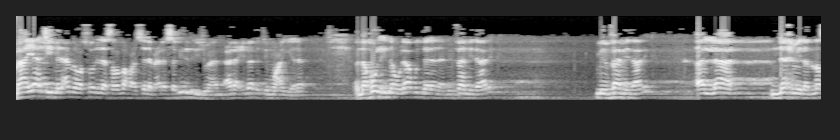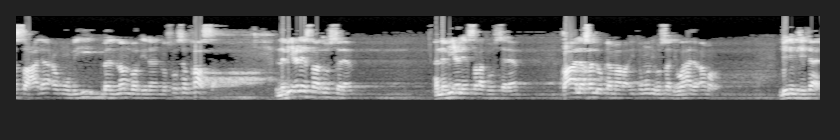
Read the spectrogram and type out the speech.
ما يأتي من أمر رسول الله صلى الله عليه وسلم على سبيل الإجمال على عبادة معينة نقول إنه لا بد لنا من فهم ذلك من فهم ذلك أن لا نحمل النص على عمومه بل ننظر إلى النصوص الخاصة. النبي عليه الصلاة والسلام النبي عليه الصلاة والسلام قال صلوا كما رأيتموني أصلي وهذا أمر بالامتثال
